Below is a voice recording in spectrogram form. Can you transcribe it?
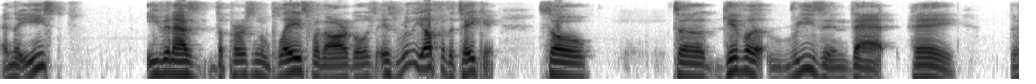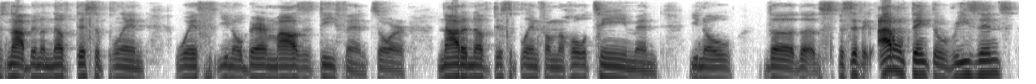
and the East, even as the person who plays for the Argos, is really up for the taking. So to give a reason that hey, there's not been enough discipline with you know Baron Miles's defense or not enough discipline from the whole team and you know the the specific I don't think the reasons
